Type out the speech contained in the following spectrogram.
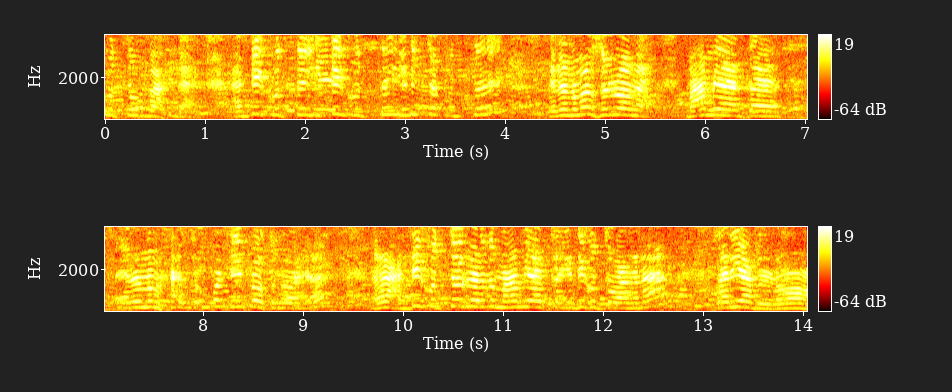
குத்தும்பாங்க. அடி குத்து இடி குத்து இடிச்ச குத்து என்னென்னமோ சொல்லுவாங்க. மாமியார்கிட்ட என்னென்னமோ அது ரொம்ப டீப்பாக சொல்லுவாங்க. அதனால் அடி குத்துங்கிறது மாமியார்கிட்ட இடி குத்து வாங்கினா சரியாக போயிடும்.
